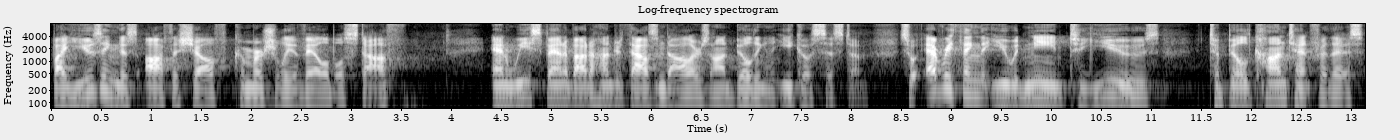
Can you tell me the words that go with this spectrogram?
by using this off the shelf commercially available stuff and we spent about $100,000 on building an ecosystem. So everything that you would need to use to build content for this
